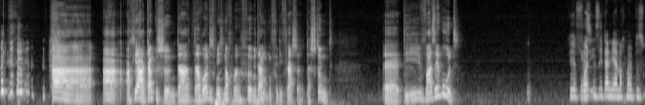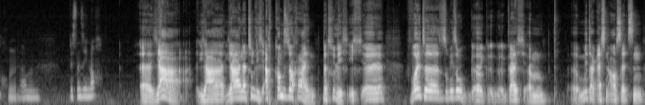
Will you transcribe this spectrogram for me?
Ah, ah, ach ja, danke schön. Da, da wollte ich mich noch für bedanken für die Flasche. Das stimmt. Äh, die war sehr gut. Wir Ja, wollten Sie- sie dann ja nochmal besuchen. Ähm, wissen Sie noch? Äh, ja, ja, ja, natürlich. Ach, kommen Sie doch rein. Natürlich. Ich äh, wollte sowieso äh, gleich ähm, äh, Mittagessen aussetzen.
